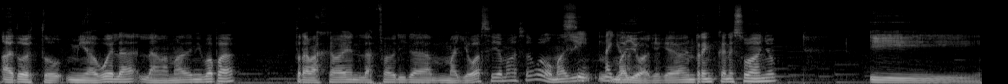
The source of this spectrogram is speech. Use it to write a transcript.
A todo esto, mi abuela, la mamá de mi papá, trabajaba en la fábrica Mayoa, ¿se llamaba esa? ¿O Maggi? Sí, Mayoa. que quedaba en Renca en esos años. Y.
